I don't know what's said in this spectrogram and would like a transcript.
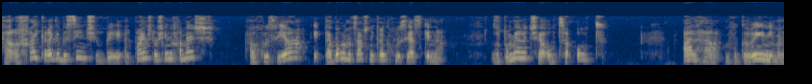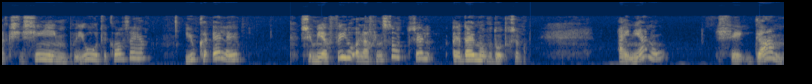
ההערכה היא כרגע בסין שב-2035 האוכלוסייה תעבור למצב שנקראת אוכלוסייה זקנה. זאת אומרת שההוצאות על המבוגרים, על הקשישים, בריאות וכל זה, יהיו כאלה שהם יפעילו על ההכנסות של הידיים העובדות. עכשיו, העניין הוא שגם,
